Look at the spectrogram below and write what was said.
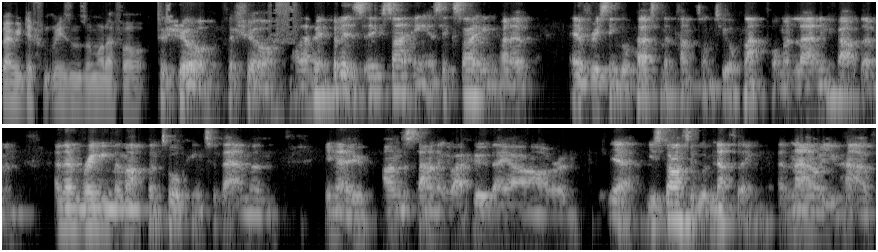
very different reasons than what I thought. For sure, for sure. I think, but it's exciting. It's exciting, kind of every single person that comes onto your platform and learning about them, and and then ringing them up and talking to them, and you know, understanding about who they are, and yeah, you started with nothing, and now you have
